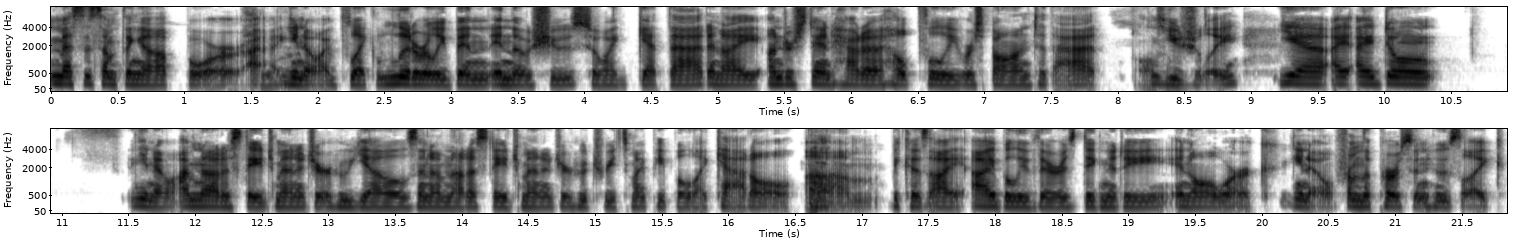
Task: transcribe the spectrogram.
messes something up or I, you know i've like literally been in those shoes so i get that and i understand how to helpfully respond to that Awesome. usually. Yeah, I, I don't, you know, I'm not a stage manager who yells and I'm not a stage manager who treats my people like cattle Yeah. um, because I, I believe there is dignity in all work, you know, from the person who's like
